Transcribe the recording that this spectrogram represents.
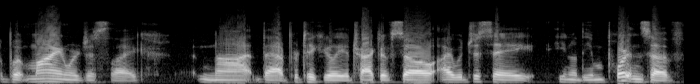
but mine were just like not that particularly attractive. So I would just say, you know, the importance of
